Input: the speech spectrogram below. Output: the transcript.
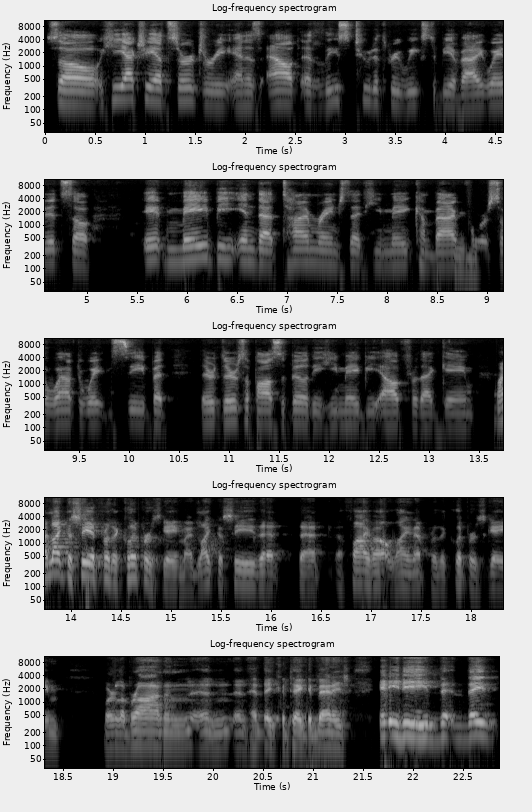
So he actually had surgery and is out at least two to three weeks to be evaluated. So it may be in that time range that he may come back Hmm. for. So we'll have to wait and see. But there, there's a possibility he may be out for that game. I'd like to see it for the Clippers game. I'd like to see that that five out lineup for the Clippers game where LeBron and and, and they could take advantage. AD, they,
